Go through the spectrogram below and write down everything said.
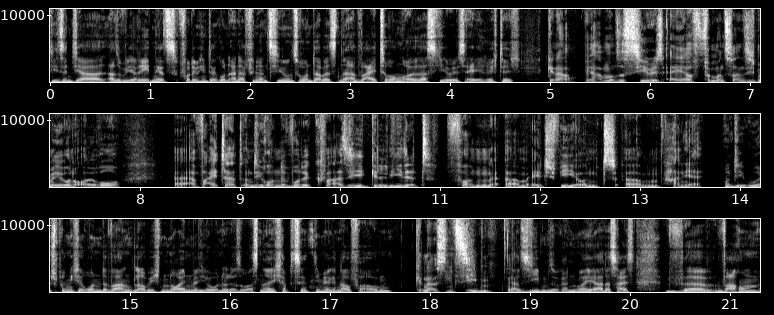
die sind ja, also wir reden jetzt vor dem Hintergrund einer Finanzierungsrunde, aber es ist eine Erweiterung eurer Series A, richtig? Genau. Wir haben unsere Series A auf 25 Millionen Euro äh, erweitert und die Runde wurde quasi geleadet von ähm, HV und ähm, Haniel. Und die ursprüngliche Runde waren, glaube ich, 9 Millionen oder sowas. Ne? Ich habe es jetzt nicht mehr genau vor Augen. Genau, es sind sieben. Ja, sieben sogar nur, ja. Das heißt, äh, warum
